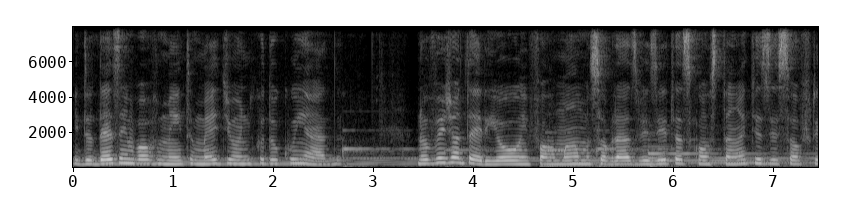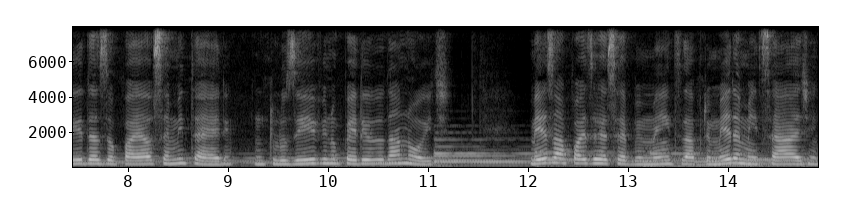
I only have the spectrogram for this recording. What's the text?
e do desenvolvimento mediúnico do cunhado. No vídeo anterior, informamos sobre as visitas constantes e sofridas do pai ao cemitério, inclusive no período da noite. Mesmo após o recebimento da primeira mensagem,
